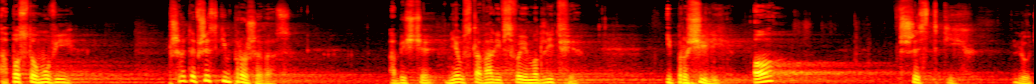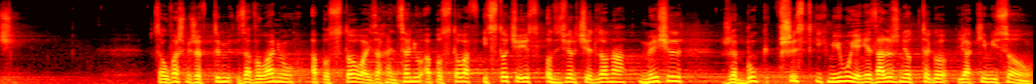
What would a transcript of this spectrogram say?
apostoł mówi: Przede wszystkim proszę Was, abyście nie ustawali w swojej modlitwie i prosili o wszystkich ludzi. Zauważmy, że w tym zawołaniu apostoła i zachęceniu apostoła w istocie jest odzwierciedlona myśl, że Bóg wszystkich miłuje, niezależnie od tego, jakimi są.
